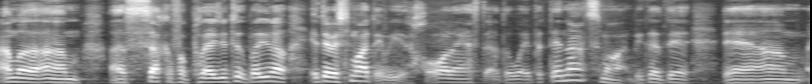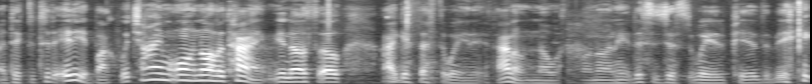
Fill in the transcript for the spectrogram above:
I'm a, um, a sucker for pleasure too. But you know, if they were smart, they would just haul ass the other way. But they're not smart because they're they're um, addicted to the idiot box, which I'm on all the time. You know, so. I guess that's the way it is. I don't know what's going on here. This is just the way it appears to be.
